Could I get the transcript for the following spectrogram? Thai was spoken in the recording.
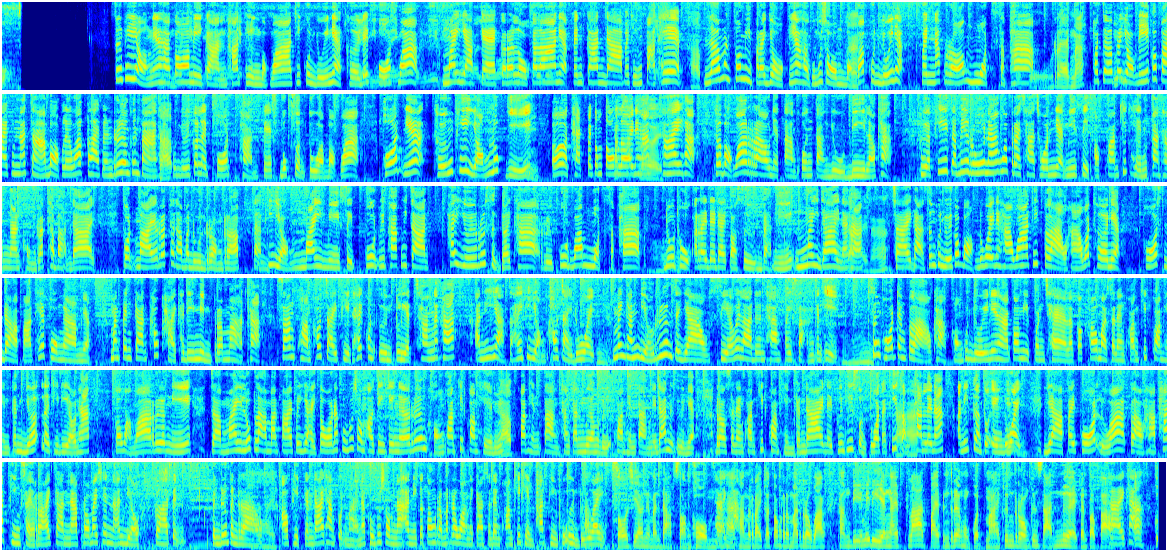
ซึ่งพี่หยองเนี่ยนะคะก็มีการพาดพิงบอกว่าที่คุณยุ้ยเนี่ยเคยได้โพสต์ว่าไม่อยากแก่กระโหลกกะลาเนี่ยเป็นการด่าไปถึงป๋าเทพครับแล้วมันก็มีประโยคเนี่ยค่ะคุณผู้ชม บอกอะว่าคุณยุ้ยเนี่ยเป็นนักร้องหมดสภาพโอ้โหแรงนะ พอเจอประโยคนี้เข้าไปคุณนัทจ๋าบอกเลยว่ากลายเป็นเรื่องขึ้นมาครัค่ะบคุณยุ้ยก็เลยโพสต์ผ่าน Facebook ส่วนตัวบอกว่าโพสต์เนี้ยถึงพี่หยองลูกหยีอืมเออแท็กไปตรงๆเลยนะคะชัดๆเลยใช่ค่ะ เธอบอกว่าเราเนี่ยต่างคนต่างอยู่ดีแล้วค่ะ เผื่อพี่จะไม่รู้นะว่าประชาชนเนี่ยมีสิทธิ์ออกความคิดเห็นการทำงานของรัฐบาลได้ กฎหมายรัฐธรรมนูญรองรับ แต่พี่หยองไม่มีสิทธิ์พูดวิพากษ์วิจารณ์ ให้ยุ้ยรู้สึกด้อยค่า หรือพูดว่าหมดสภาพ ดูถูกอะไรใด ๆ ต่อสื่อแบบนี้ไม่ได้นะคะได้นะ ใช่ค่ะ ซึ่งคุณยุ้ยก็บอกด้วยนะคะว่าที่กล่าวหาว่าเธอเนี่ย โพสต์ด่าป๋าเทพโพงามเนี่ยมันเป็นการเข้าข่ายคดีหมิ่นประมาทค่ะ สร้างความเข้าใจผิดให้คนอื่นเกลียดชังนะคะ อันนี้อยากจะให้พี่หยองเข้าใจด้วยอืมไม่งั้นเดี๋ยวเรื่องจะยาวเสียเวลาเดินทางไปศาลกันอีก ซึ่งโพสต์ดังกล่าวค่ะ ของคุณยุ้ยนี่นะคะก็มีคนแชร์ แล้วก็เข้ามาแสดงความคิดความเห็นกันเยอะเลยทีเดียวนะคะ ก็หวังว่าเรื่องนี้จะไม่ลุกลามบานปลายไปใหญ่โตนะคุณผู้ชมเอาจริงๆในเรื่องของความคิดความเห็นครับความเห็นต่างทางการเมืองหรือความเห็นต่างในด้านอื่นๆเนี่ยเราแสดงความคิดความเห็นกันได้ในพื้นที่ส่วนตัวแต่ที่สำคัญเลยนะ อันนี้เตือนตัวเองด้วย อย่าไปโพสต์ หรือว่ากล่าวหาพาดพิงใส่ร้ายกันนะ เพราะไม่เช่นนั้นเดี๋ยวกลายเป็น เป็นเรื่องเป็นราว ใช่ เอาผิดกันได้ทางกฎหมายนะคุณผู้ชมนะ อันนี้ก็ต้องระมัดระวังในการแสดงความคิดเห็นพาดพิงผู้อื่นด้วย โซเชียลเนี่ยมันดาบสองคมใช่นะค่ะฮะทำอะไรก็ต้องระมัดระวังทำดีไม่ดียังไงพลาดไปเป็นเรื่องของกฎหมายขึ้นโรงขึ้นศาลเหนื่อยกันเปล่าๆใช่ค่ะ อ่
